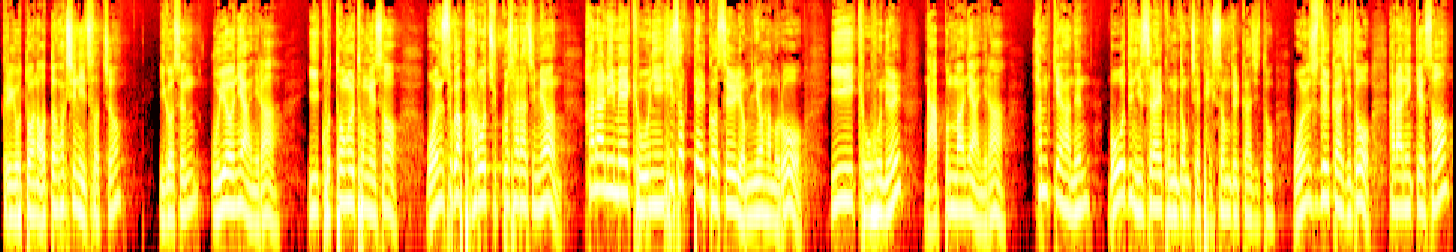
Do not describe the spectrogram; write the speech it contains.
그리고 또한 어떤 확신이 있었죠? 이것은 우연이 아니라 이 고통을 통해서 원수가 바로 죽고 사라지면 하나님의 교훈이 희석될 것을 염려함으로 이 교훈을 나뿐만이 아니라 함께하는 모든 이스라엘 공동체 백성들까지도 원수들까지도 하나님께서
